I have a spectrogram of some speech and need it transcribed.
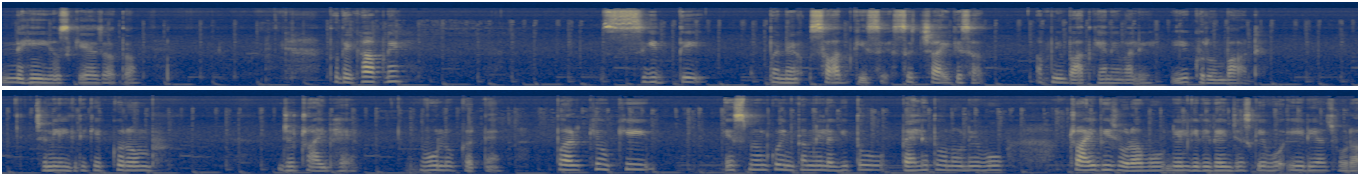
नहीं यूज़ किया जाता। तो देखा आपने? सीधे बने सादगी से, सच्चाई के साथ। अपनी बात कहने वाली, ये कुरुम्बाट जो नीलगिरी के कुरुम्ब, जो ट्राइब है, वो लोग करते हैं। पर क्योंकि इसमें उनको इनकम नहीं लगी तो पहले तो उन्होंने वो ट्राइब ही छोड़ा, वो नीलगिरी रेंजेस के, वो एरिया छोड़ा,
